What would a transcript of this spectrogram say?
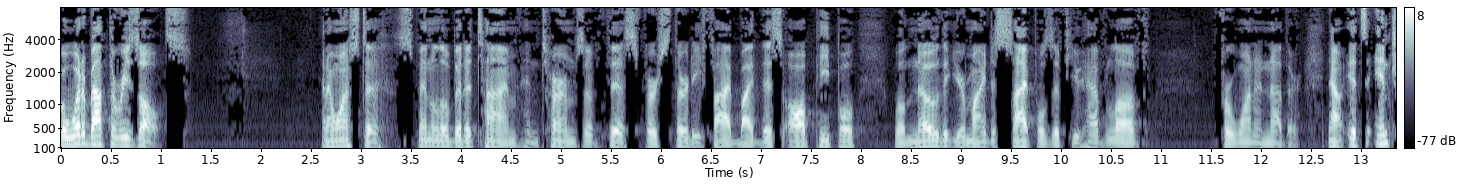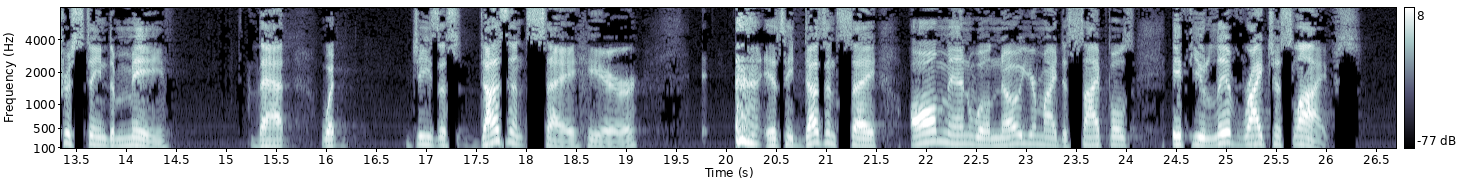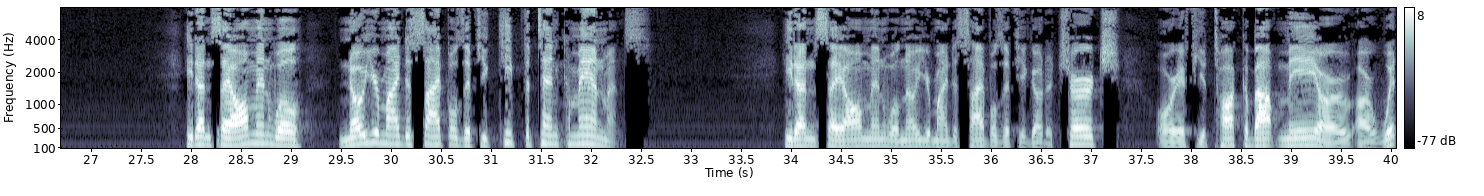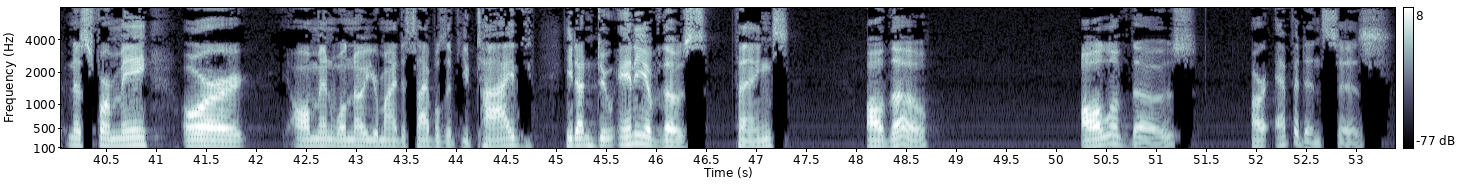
But what about the results? And I want us to spend a little bit of time in terms of this, verse 35. By this, all people will know that you're my disciples if you have love for one another. Now, it's interesting to me that what Jesus doesn't say here is he doesn't say, All men will know you're my disciples if you live righteous lives. He doesn't say, All men will know you're my disciples if you keep the Ten Commandments. He doesn't say, All men will know you're my disciples if you go to church or if you talk about me or, or witness for me or all men will know you're my disciples if you tithe. He doesn't do any of those things, although all of those are evidences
